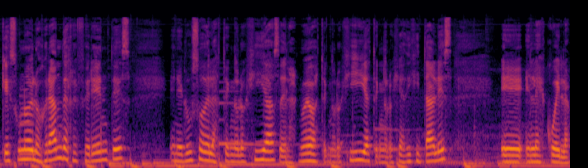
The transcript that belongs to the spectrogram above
que es uno de los grandes referentes en el uso de las tecnologías, de las nuevas tecnologías, tecnologías digitales eh, en la escuela.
